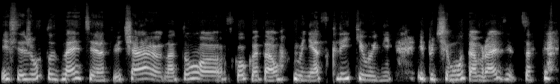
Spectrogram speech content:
и сижу тут, знаете, отвечаю на то, сколько там у меня скликиваний и почему там разница в 5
